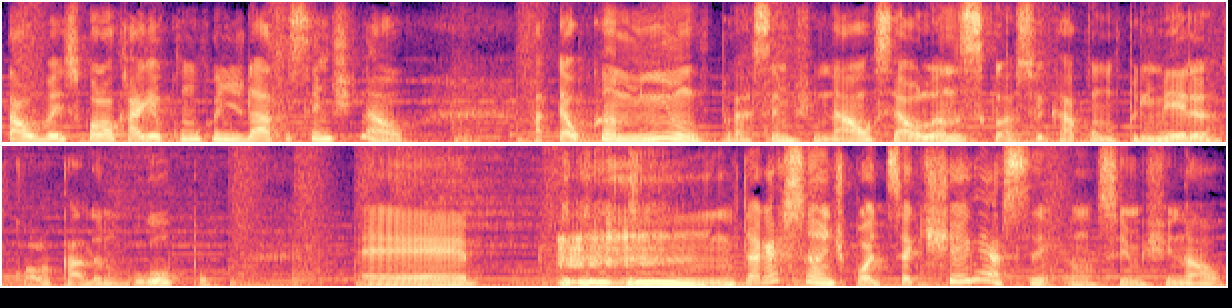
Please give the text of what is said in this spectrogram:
talvez colocaria como candidata a semifinal. Até o caminho para a semifinal, se a Holanda se classificar como primeira colocada no grupo, é interessante. Pode ser que chegue a uma semifinal.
